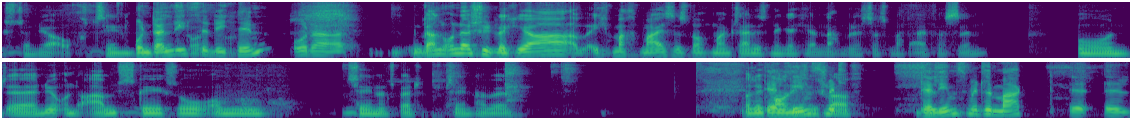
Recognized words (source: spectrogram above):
ist dann ja auch 10 Und dann legst du dich hin oder? Ganz unterschiedlich, ja, aber ich mache meistens noch mal ein kleines Nickerchen nachmittags, das macht einfach Sinn. Und, äh, ne, und abends gehe ich so um 10 ins Bett, 10, halb elf. Also ich brauche nicht Schlaf der Lebensmittelmarkt äh, äh,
